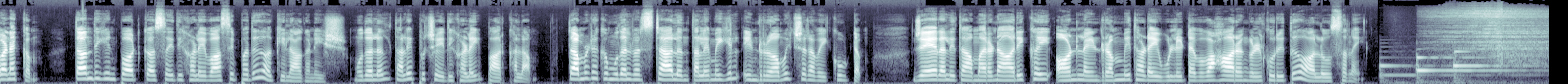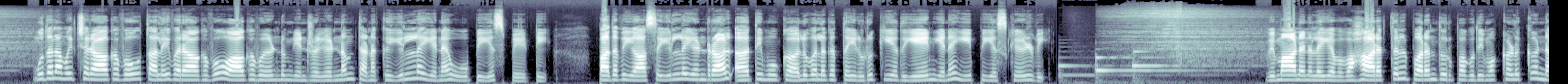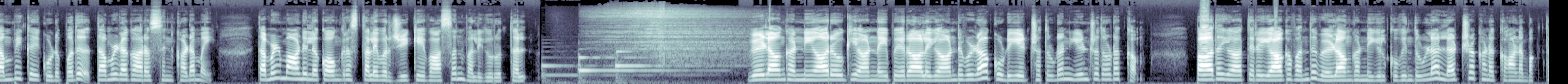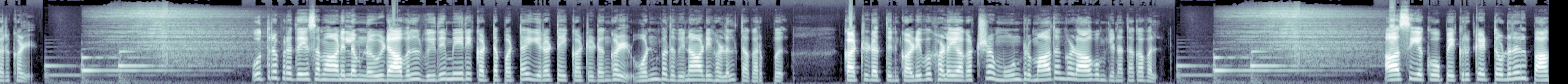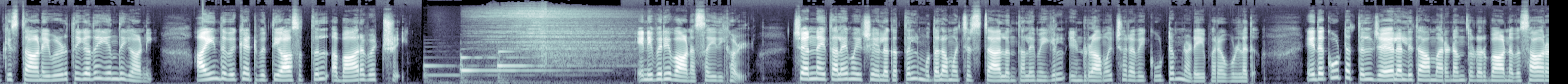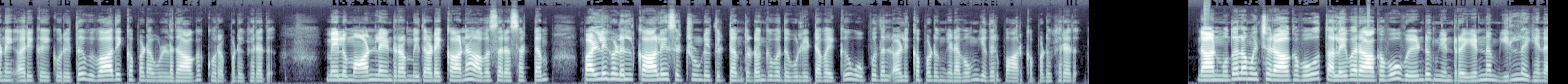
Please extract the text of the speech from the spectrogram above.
வணக்கம். தந்தையின் பாட்காஸ்ட் செய்திகளை வாசிப்பது அகிலா கணேஷ். முதலில் தலைப்புச் செய்திகளை பார்க்கலாம். தமிழக முதல்வர் ஸ்டாலின் தலைமையில் இன்று அமைச்சரவை கூட்டம். ஜெயலலிதா மரண அறிக்கை ஆன்லைன் ரம்மி தடை உள்ளிட்ட விவகாரங்கள் குறித்து ஆலோசனை. முதலமைச்சராகவோ தலைவராகவோ ஆக வேண்டும் என்ற எண்ணம் தனக்கு இல்லை என ஓபிஎஸ் பேட்டி. பதவி ஆசை இல்லை என்றால் அதிமுக அலுவலகத்தை நுறுக்கியது ஏன் என இபிஎஸ் கேள்வி. விமான நிலைய விவகாரத்தில் பரந்தூர் பகுதி மக்களுக்கு நம்பிக்கை கொடுப்பது தமிழக அரசின் கடமை. தமிழ் மாநில காங்கிரஸ் தலைவர் ஜி. கே. வாசன் வலியுறுத்தல். வேளாங்கண்ணி ஆரோக்கிய அன்னை பேராலய ஆண்டு விழா கொடியேற்றத்துடன் இன்று தொடக்கம். பாத யாத்திரையாக வந்து வேளாங்கண்ணியில் குவிந்துள்ள லட்சக்கணக்கான பக்தர்கள். உத்தரப்பிரதேச மாநிலம் நொய்டாவில் விதிமீறி கட்டப்பட்ட இரட்டை கட்டிடங்கள் ஒன்பது வினாடிகளில் தகர்ப்பு. கட்டிடத்தின் கழிவுகளை அகற்ற மூன்று மாதங்களாகும் என தகவல். ஆசிய கோப்பை கிரிக்கெட் தொடரில் பாகிஸ்தானை வீழ்த்தியது இந்திய அணி. ஐந்து விக்கெட் வித்தியாசத்தில் அபார வெற்றி. இனி விரிவான செய்திகள். சென்னை தலைமைச் செயலகத்தில் முதலமைச்சர் ஸ்டாலின் தலைமையில் இன்று அமைச்சரவைக் கூட்டம் நடைபெறவுள்ளது. இந்த கூட்டத்தில் ஜெயலலிதா மரணம் தொடர்பான விசாரணை அறிக்கை குறித்து விவாதிக்கப்பட உள்ளதாக கூறப்படுகிறது. மேலும் ஆன்லைன் ரம்மி தடைக்கான அவசர சட்டம் பள்ளிகளில் காலை சிற்றுண்டி திட்டம் தொடங்குவது உள்ளிட்டவைக்கு ஒப்புதல் அளிக்கப்படும் எனவும் எதிர்பார்க்கப்படுகிறது. நான் முதலமைச்சராகவோ தலைவராகவோ வேண்டும் என்ற எண்ணம் இல்லை என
